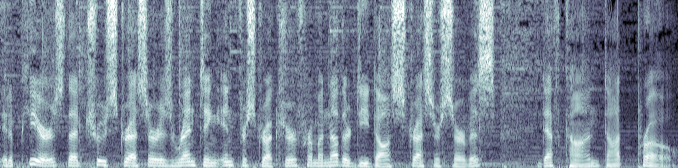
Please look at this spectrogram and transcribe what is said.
it appears that True TrueStressor is renting infrastructure from another DDoS stressor service, defcon.pro.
